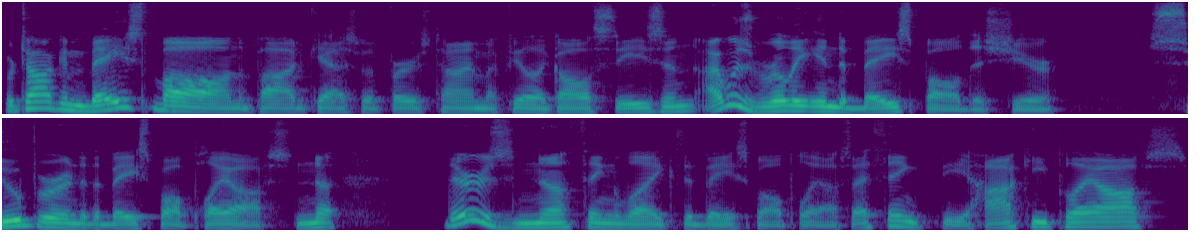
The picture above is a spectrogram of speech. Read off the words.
we're talking baseball on the podcast for the first time, I feel like all season. I was really into baseball this year. Super into the baseball playoffs. No there is nothing like the baseball playoffs. I think the hockey playoffs,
